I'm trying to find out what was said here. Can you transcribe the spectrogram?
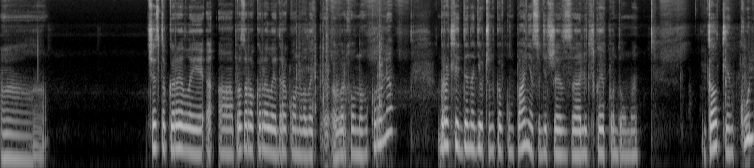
А, Чистокорилий, а, а, прозорокорилий дракон Велик... е, Верховного Короля. До речі, єдина дівчинка в компанії, судячи з людської подоми. Галтлін Куль.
